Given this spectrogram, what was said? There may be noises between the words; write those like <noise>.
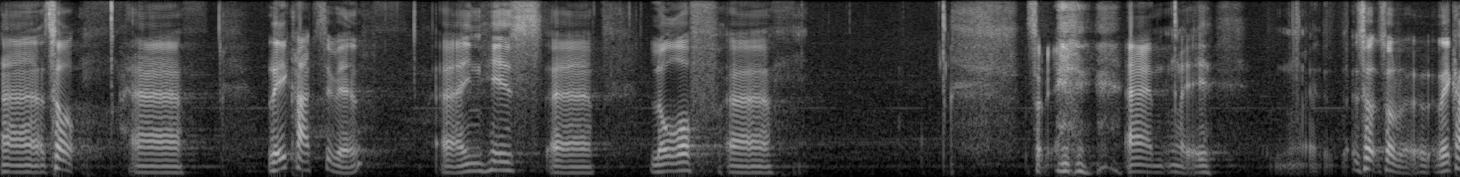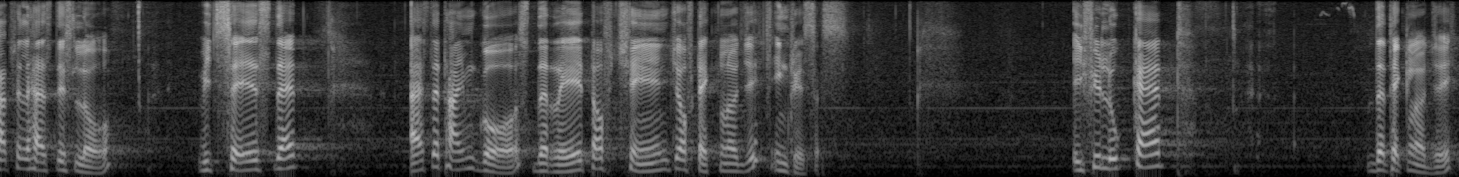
Uh, so, uh, Ray Kurzweil, uh, in his uh, law of, uh, sorry, <laughs> um, so, so Ray Kurzweil has this law which says that as the time goes, the rate of change of technology increases. If you look at the technology,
